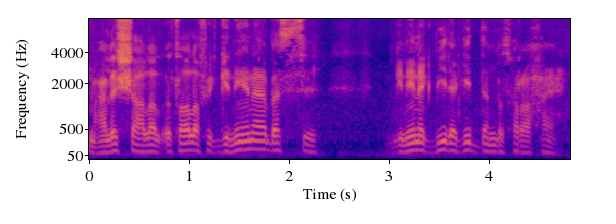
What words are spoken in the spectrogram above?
معلش على الإطالة في الجنينة بس جنينة كبيرة جدا بصراحة يعني.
